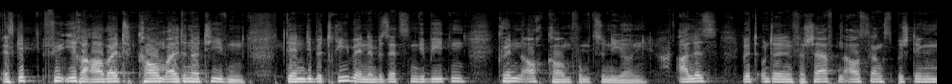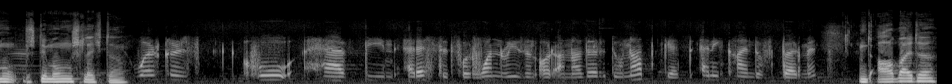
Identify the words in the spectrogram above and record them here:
Es gibt für ihre Arbeit kaum Alternativen, denn die Betriebe in den besetzten Gebieten können auch kaum funktionieren. Alles wird unter den verschärften Ausgangsbestimmungen schlechter. Workers who have been arrested for one reason or another do not get any kind of permit. Und Arbeiter,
